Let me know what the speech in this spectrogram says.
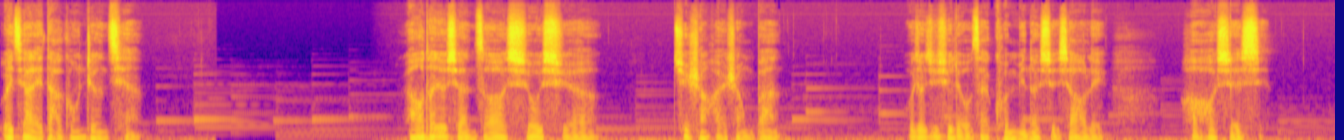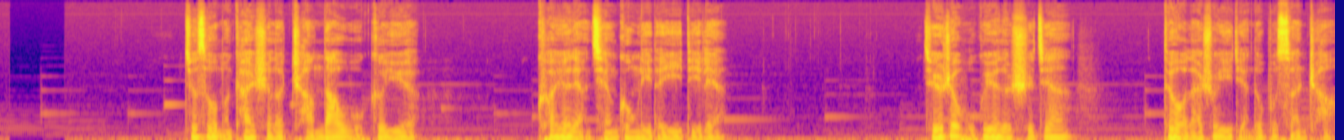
为家里打工挣钱，然后他就选择休学，去上海上班。我就继续留在昆明的学校里，好好学习。就此，我们开始了长达五个月。跨越两千公里的异地恋，其实这五个月的时间，对我来说一点都不算长。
